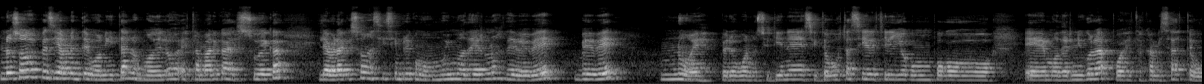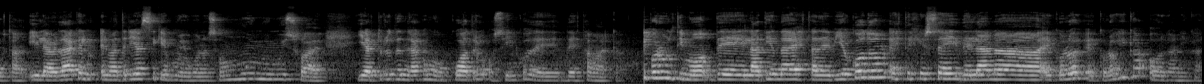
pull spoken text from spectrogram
no son especialmente bonitas los modelos, esta marca es sueca y la verdad que son así siempre como muy modernos de bebé, bebé, no es, pero bueno, si tiene, si te gusta así el estilillo como un poco eh, modernícola, pues estas camisas te gustan. Y la verdad que el, material sí que es muy bueno, son muy muy muy suaves. Y Arturo tendrá como 4 o 5 de, esta marca. Y por último, de la tienda esta de BioCotton, este jersey de lana ecológica orgánica,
